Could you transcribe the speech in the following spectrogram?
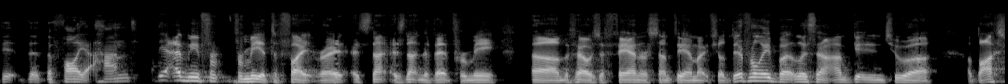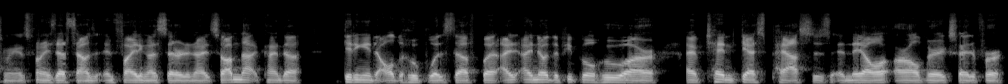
the, the, the fight at hand? Yeah, I mean, for, for me, it's a fight, right? It's not it's not an event for me. Um, if I was a fan or something, I might feel differently. But listen, I'm getting into a, a boxing ring. As funny as that sounds, and fighting on Saturday night, so I'm not kind of getting into all the hoopla and stuff. But I, I know the people who are. I have ten guest passes, and they all are all very excited for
